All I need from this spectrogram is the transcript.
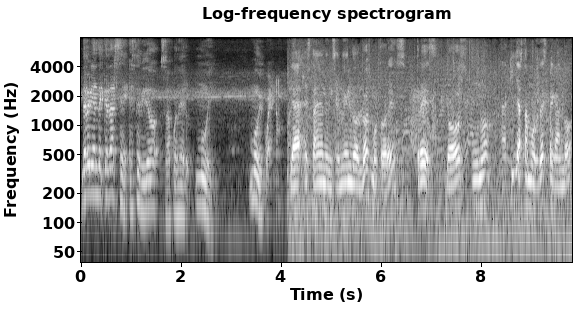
deberían de quedarse. Este video se va a poner muy, muy bueno. Ya están encendiendo los motores. 3, 2, 1. Aquí ya estamos despegando.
